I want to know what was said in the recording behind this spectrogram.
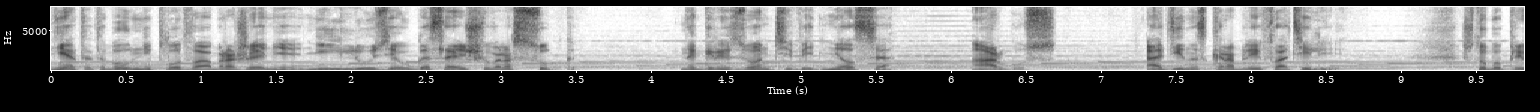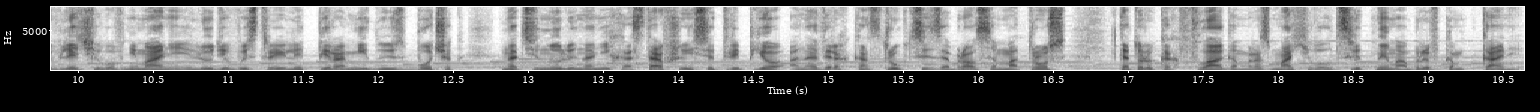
Нет, это был не плод воображения, не иллюзия угасающего рассудка. На горизонте виднелся «Аргус», один из кораблей флотилии. Чтобы привлечь его внимание, люди выстроили пирамиду из бочек, натянули на них оставшееся тряпье, а наверх конструкции забрался матрос, который как флагом размахивал цветным обрывком ткани.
